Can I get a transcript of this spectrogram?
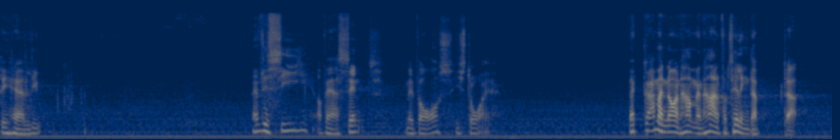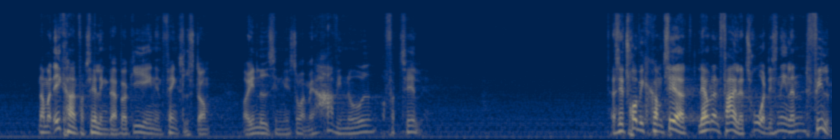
det her liv? Hvad vil det sige at være sendt med vores historie? Hvad gør man, når man har en fortælling, der, der, når man ikke har en fortælling, der bør give en en fængselsdom og indlede sin historie med? Har vi noget at fortælle? Altså jeg tror, vi kan komme til at lave den fejl at tro, at det er sådan en eller anden film,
